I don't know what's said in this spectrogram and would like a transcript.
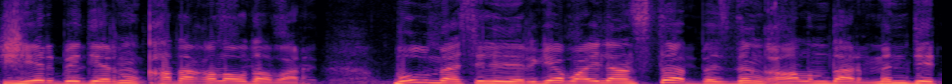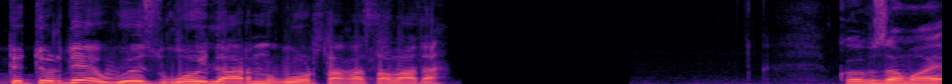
жер бедерін қадағалау да бар. Бұл мәселелерге байланысты біздің ғалымдар міндетті түрде өз ойларын ортаға салады. Көп замай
